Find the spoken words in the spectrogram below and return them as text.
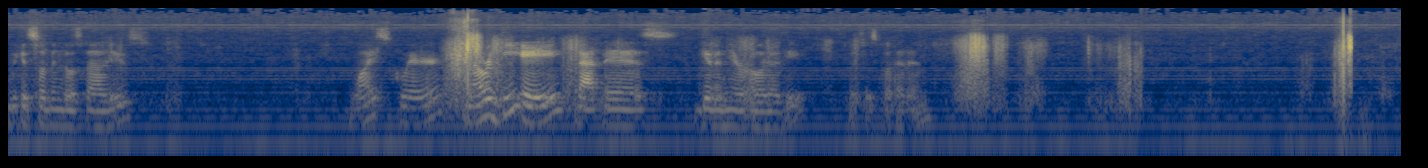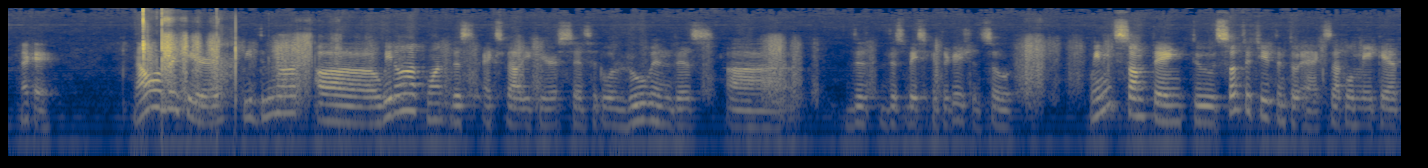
we can sub in those values y squared. And our dA, that is given here already. Let's just put that in. Okay. Now over here, we do not uh, we do not want this x value here since it will ruin this uh, th this basic integration. So we need something to substitute into x that will make it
